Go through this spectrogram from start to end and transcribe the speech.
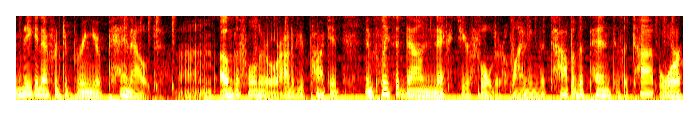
make an effort to bring your pen out um, of the folder or out of your pocket and place it down next to your folder, lining the top of the pen to the top or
